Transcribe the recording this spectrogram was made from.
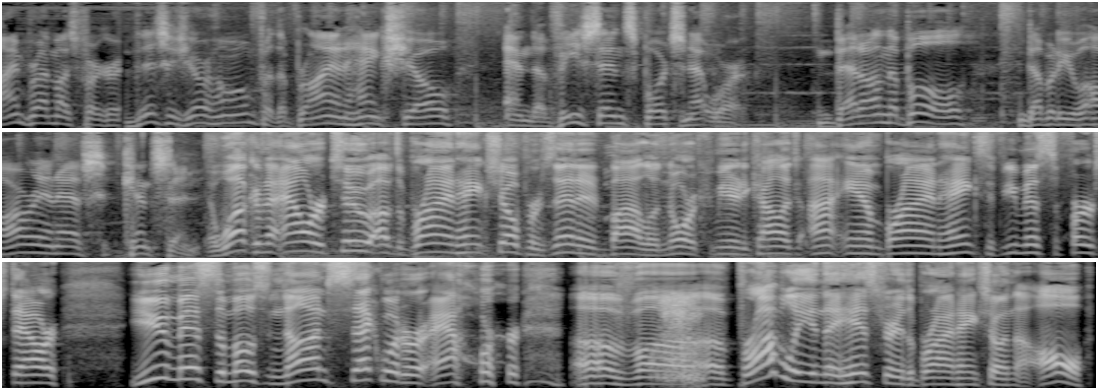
I'm Brent Musburger. This is your home for the Brian Hanks Show and the VSIN Sports Network. Bet on the Bull, WRNF's Kinston. And welcome to hour two of the Brian Hanks Show presented by Lenoir Community College. I am Brian Hanks. If you missed the first hour, you missed the most non sequitur hour of, uh, of probably in the history of the Brian Hanks Show and all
